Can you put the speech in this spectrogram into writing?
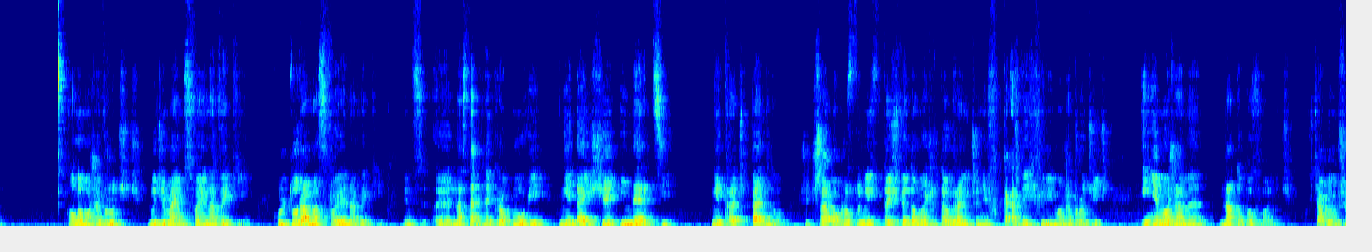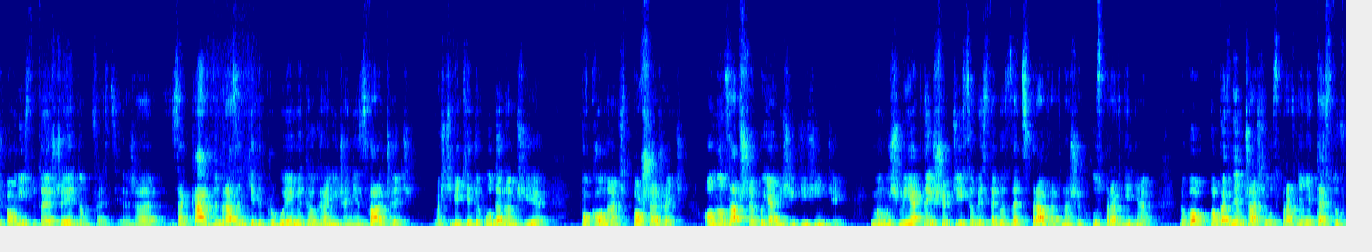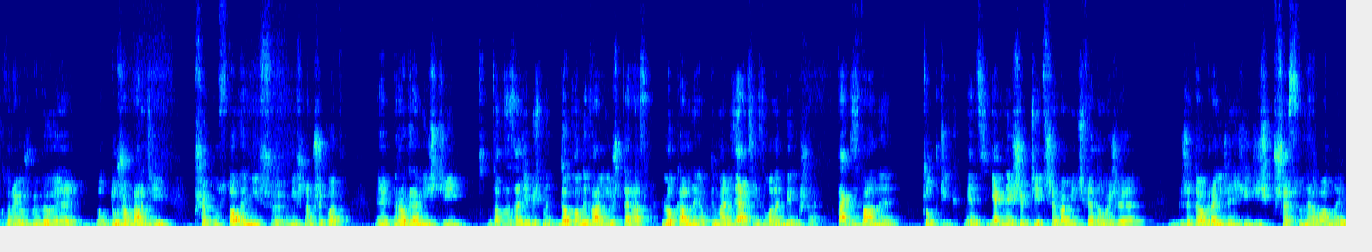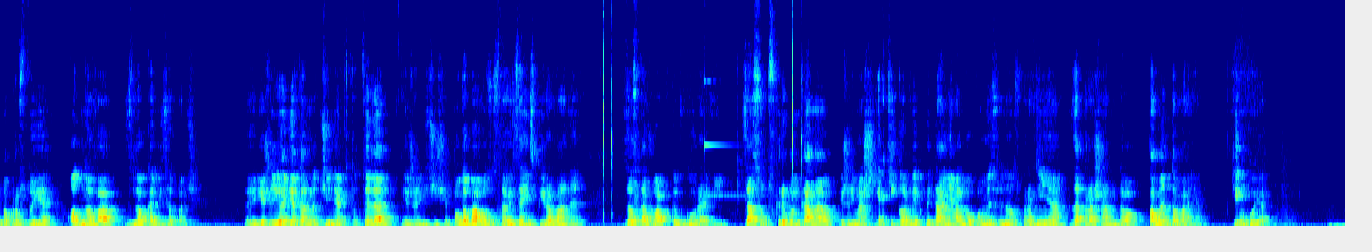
ono może wrócić. Ludzie mają swoje nawyki, kultura ma swoje nawyki. Więc y, następny krok mówi: nie daj się inercji, nie trać pędu. Czyli trzeba po prostu mieć tutaj świadomość, że to ograniczenie w każdej chwili może wrócić i nie możemy na to pozwolić. Chciałbym przypomnieć tutaj jeszcze jedną kwestię, że za każdym razem, kiedy próbujemy to ograniczenie zwalczyć, właściwie kiedy uda nam się je pokonać, poszerzyć, ono zawsze pojawi się gdzieś indziej. My musimy jak najszybciej sobie z tego zdać sprawę w naszych usprawnieniach, no bo po pewnym czasie usprawnianie testów, które już by były no, dużo bardziej przepustowe niż, niż na przykład e, programiści, no to w zasadzie byśmy dokonywali już teraz lokalnej optymalizacji, zło największe, tak zwany czubcik. Więc jak najszybciej trzeba mieć świadomość, że, że to ograniczenie się gdzieś przesunęło, no i po prostu je od nowa zlokalizować. Y, Jeżeli chodzi o ten odcinek, to tyle. Jeżeli Ci się podobało, zostałeś zainspirowany, zostaw łapkę w górę i zasubskrybuj kanał. Jeżeli masz jakiekolwiek pytania albo pomysły na usprawnienia, zapraszam do komentowania. Dziękuję.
